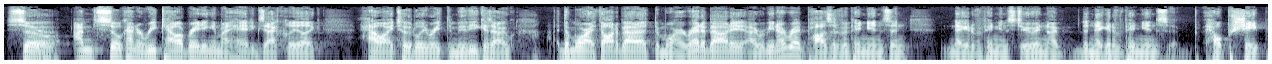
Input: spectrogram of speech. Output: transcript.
So Yeah. I'm still kind of recalibrating in my head exactly like how I totally rate the movie because I, the more I thought about it, the more I read about it. I mean, I read positive opinions and negative opinions too, and I, the negative opinions help shape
